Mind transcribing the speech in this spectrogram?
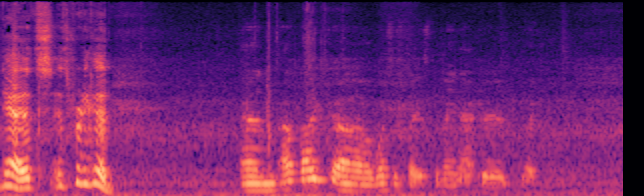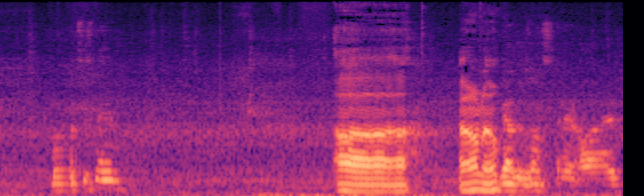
yeah, it's it's pretty good. And I like, uh, what's his face, the main actor. Like, what's his name? Uh, I don't The know. guy that was on Saturday Night Live.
